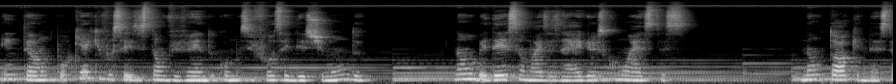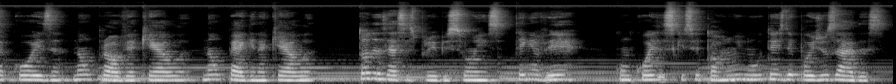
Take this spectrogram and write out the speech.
Então, por que é que vocês estão vivendo como se fossem deste mundo? Não obedeçam mais as regras como estas não toque nesta coisa, não prove aquela, não pegue naquela. Todas essas proibições têm a ver com coisas que se tornam inúteis depois de usadas.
